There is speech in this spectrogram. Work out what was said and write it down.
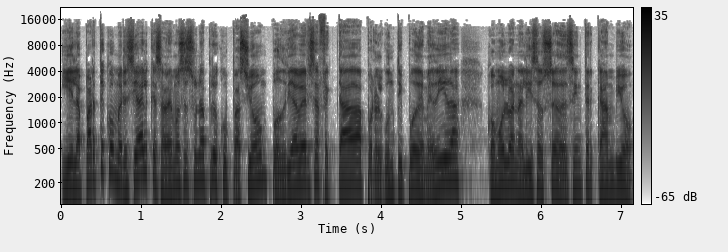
Y en la parte comercial, que sabemos es una preocupación, podría verse afectada por algún tipo de medida. ¿Cómo lo analiza usted ese intercambio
